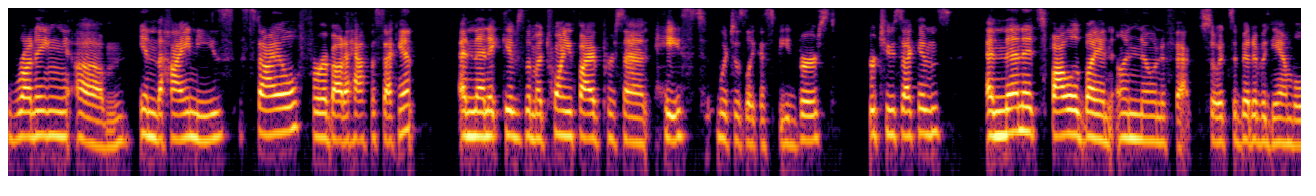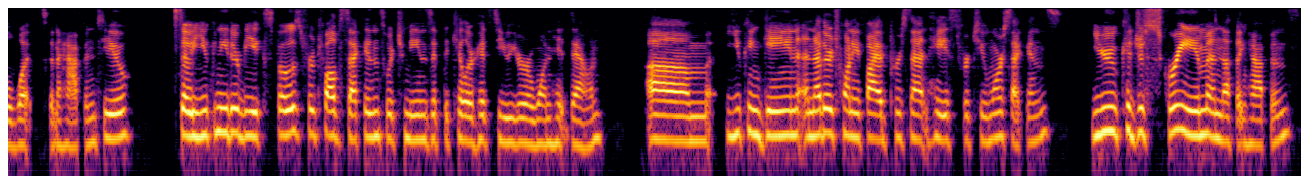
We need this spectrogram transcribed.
running um, in the high knees style for about a half a second. and then it gives them a 25% haste, which is like a speed burst for two seconds. And then it's followed by an unknown effect. So it's a bit of a gamble what's going to happen to you. So you can either be exposed for 12 seconds, which means if the killer hits you, you're a one hit down. Um, you can gain another 25% haste for two more seconds. You could just scream and nothing happens.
